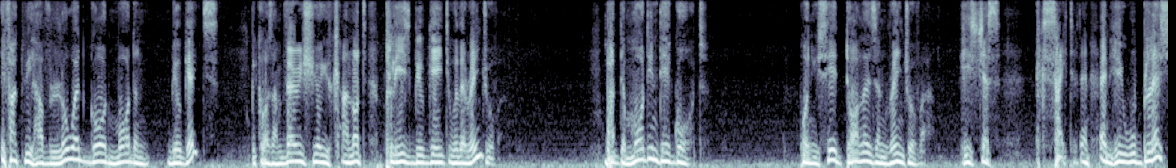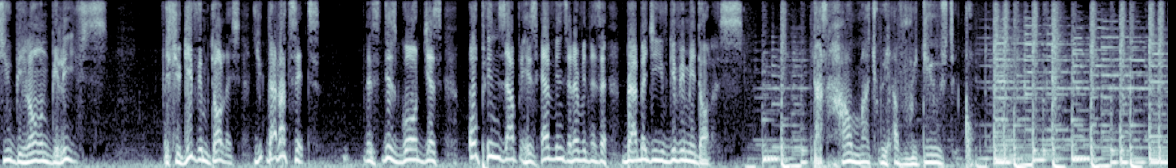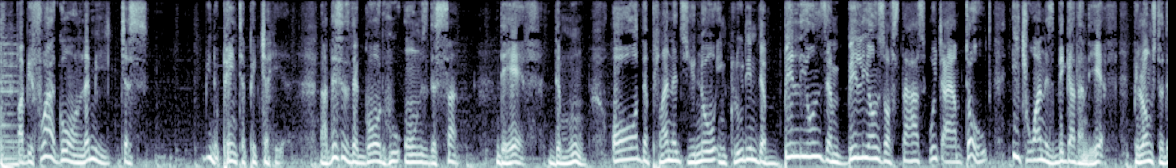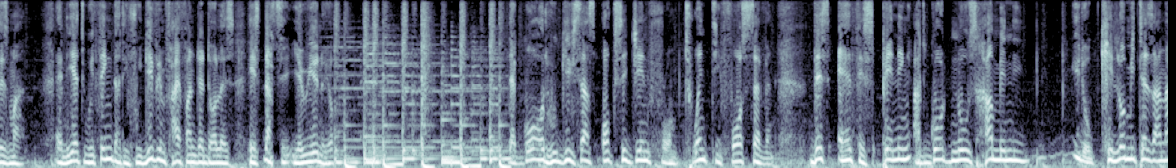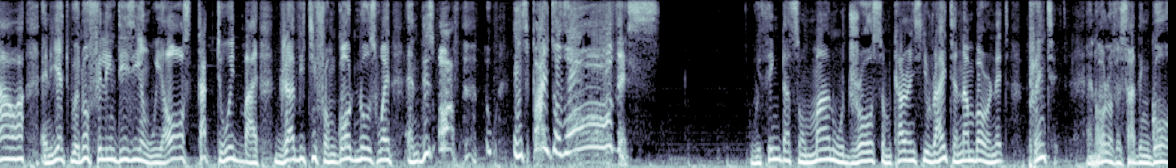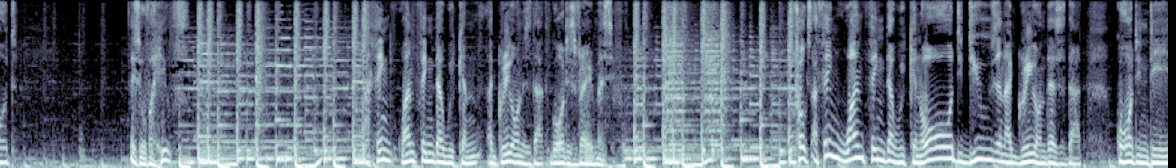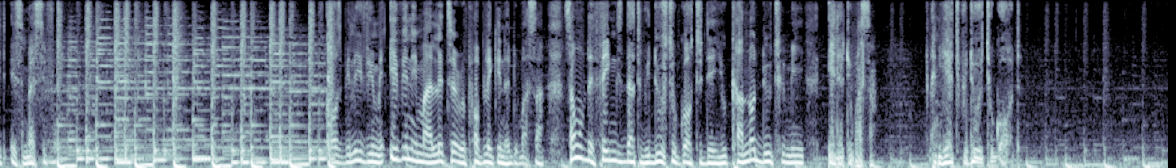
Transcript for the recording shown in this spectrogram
In fact, we have lowered God more than Bill Gates because I'm very sure you cannot please Bill Gates with a Range Rover. But the modern day God, when you say dollars and Range Rover, he's just excited and, and he will bless you beyond beliefs. If you give him dollars, you, that, that's it. This, this God just opens up his heavens and everything. Says, Brabeji, you've given me dollars. That's how much we have reduced God. But before I go on, let me just, you know, paint a picture here. Now, this is the God who owns the sun, the earth, the moon, all the planets you know, including the billions and billions of stars, which I am told each one is bigger than the earth, belongs to this man. And yet we think that if we give him $500, he's, that's it. You know, the God who gives us oxygen from 24 7. This earth is spinning at God knows how many you know kilometers an hour and yet we're not feeling dizzy and we are all stuck to it by gravity from god knows when. And this off in spite of all this we think that some man will draw some currency write a number on it print it and all of a sudden god is over heels. I think one thing that we can agree on is that god is very merciful Folks, I think one thing that we can all deduce and agree on this is that God indeed is merciful. Because believe you me, even in my little republic in Adumasa, some of the things that we do to God today, you cannot do to me in Adumasa. And yet we do it to God.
